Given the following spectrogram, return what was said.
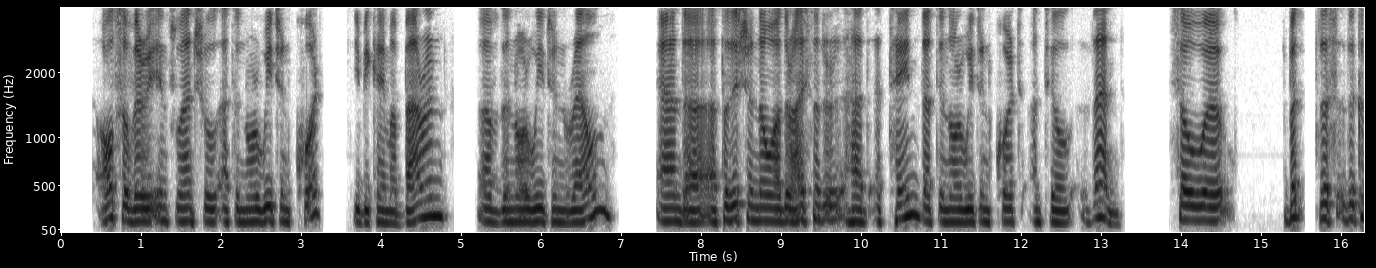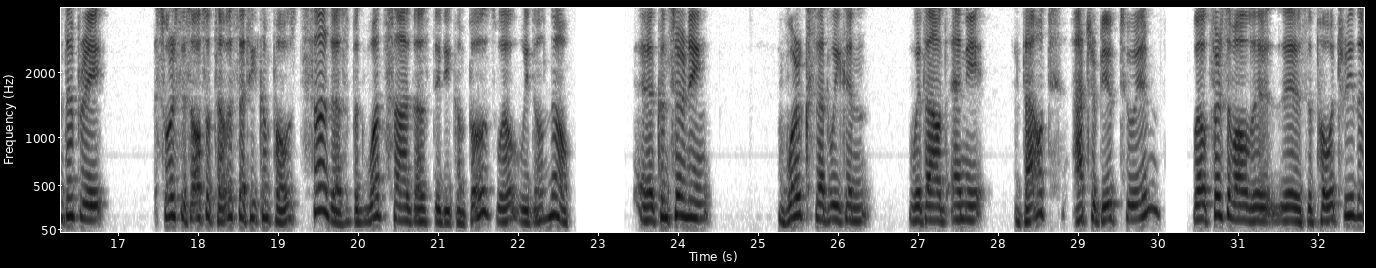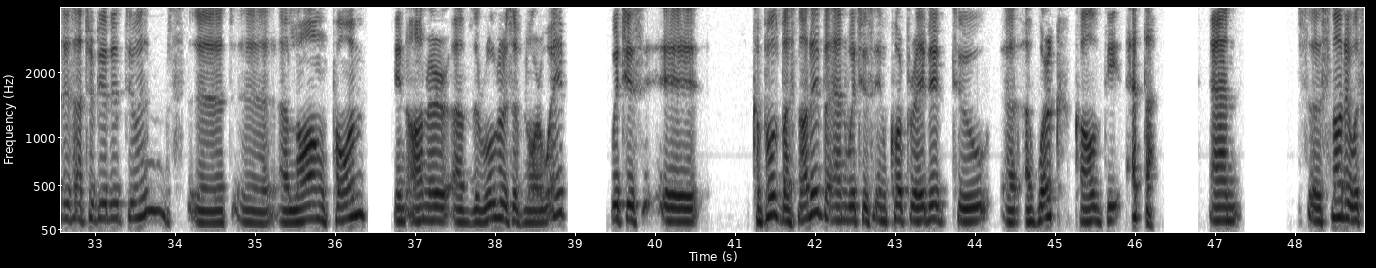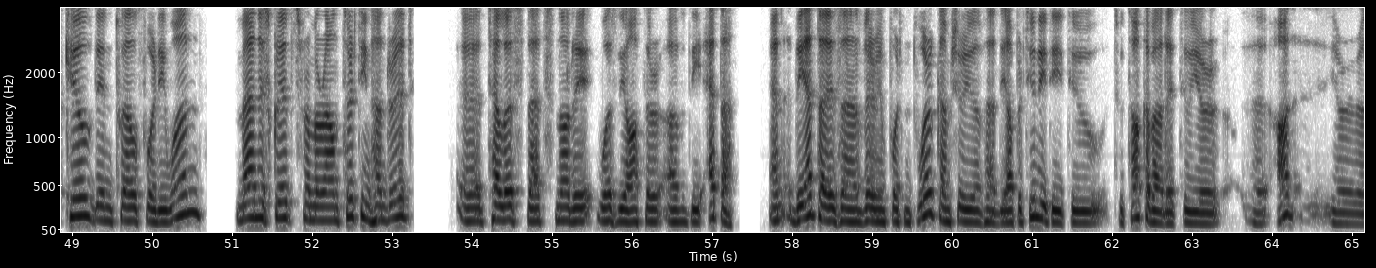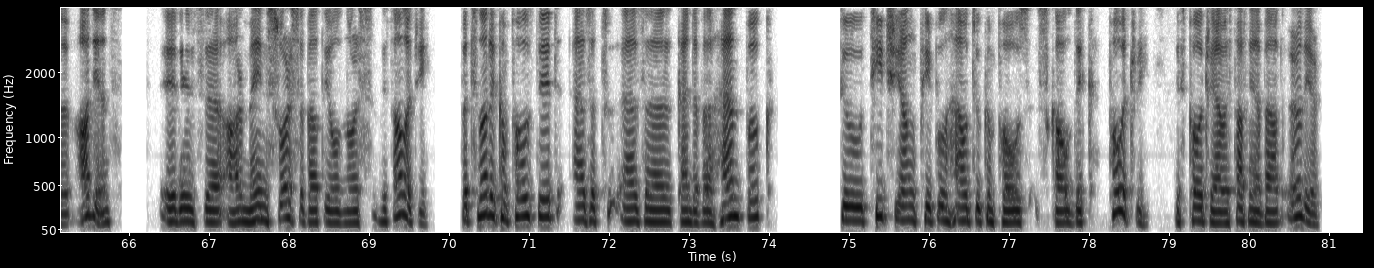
also very influential at the Norwegian court. He became a baron of the Norwegian realm, and uh, a position no other Icelander had attained at the Norwegian court until then. So, uh, but the, the contemporary sources also tell us that he composed sagas, but what sagas did he compose? Well, we don't know. Uh, concerning works that we can, without any doubt, attribute to him, well, first of all, there, there's the poetry that is attributed to him, uh, uh, a long poem in honor of the rulers of Norway, which is uh, composed by Snorri and which is incorporated to a work called the Edda. And so Snorri was killed in 1241. Manuscripts from around 1300 uh, tell us that Snorri was the author of the Edda. And the Edda is a very important work. I'm sure you have had the opportunity to, to talk about it to your, uh, your uh, audience. It is uh, our main source about the Old Norse mythology. But Snorri composed it as a, as a kind of a handbook to teach young people how to compose skaldic poetry, this poetry I was talking about earlier,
